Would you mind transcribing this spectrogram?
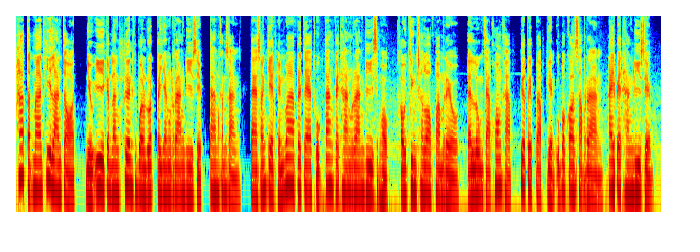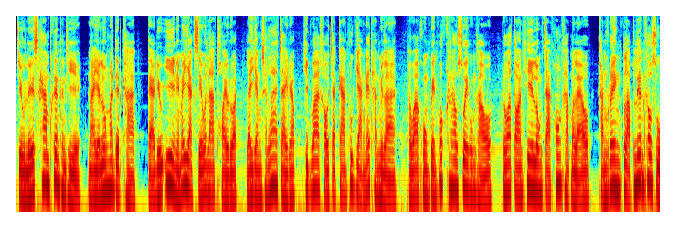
ภาพตัดมาที่ลานจอด เดี๋ยวอี้กำลังเคลื่อนขบวนรถไปยังราง D10 ตามคำสั่ง แต่สังเกตเห็นว่าประแจถูกตั้งไปทางรางดี16เขาจึงชะลอความเร็ว และลงจากห้องขับเพื่อไปปรับเปลี่ยนอุปกรณ์สับรางให้ไปทางดีเ10 จิลเลสห้ามเพื่อนทันที นายอย่าลงมาเด็ดขาด แต่ดิวอี้เนี่ยไม่อยากเสียเวลาถอยรถ และยังชะล่าใจครับ คิดว่าเขาจัดการทุกอย่างได้ทันเวลา แต่ว่าคงเป็นเพราะคราวซวยของเขา เพราะว่าตอนที่ลงจากห้องขับมาแล้ว คันเร่งกลับเลื่อนเข้าสู่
